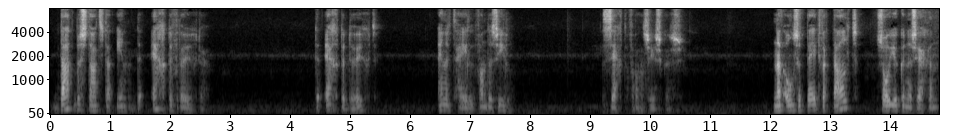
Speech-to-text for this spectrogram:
dat bestaat daarin de echte vreugde, de echte deugd en het heil van de ziel, zegt Franciscus. Naar onze tijd vertaald zou je kunnen zeggen,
